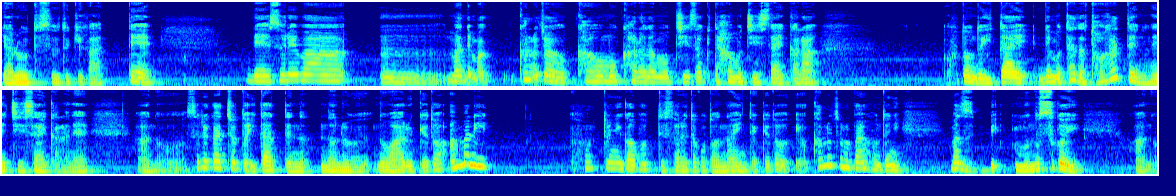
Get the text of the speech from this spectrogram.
やろうとする時があってでそれはうんまあでも彼女は顔も体も小さくて歯も小さいからほとんど痛い。でもただ尖ってるのね小さいからね。あのそれがちょっと痛ってなるのはあるけどあんまり本当にガブってされたことはないんだけど彼女の場合本当にまずものすごいあの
